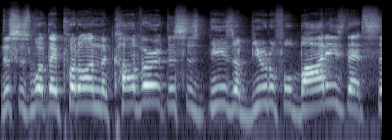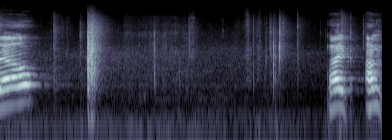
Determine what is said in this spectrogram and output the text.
this is what they put on the cover. This is these are beautiful bodies that sell. Like I'm,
